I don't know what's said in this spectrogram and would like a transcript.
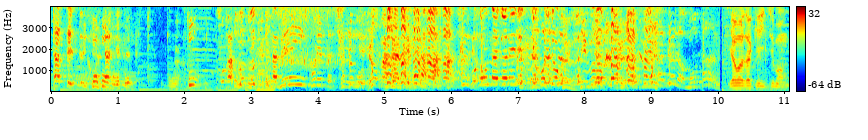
なんて言っ。てんのなんて言ってんの全員これやったら尺持たん。この流れで自己紹介しづらすぎる尺が持たん。山崎一門、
